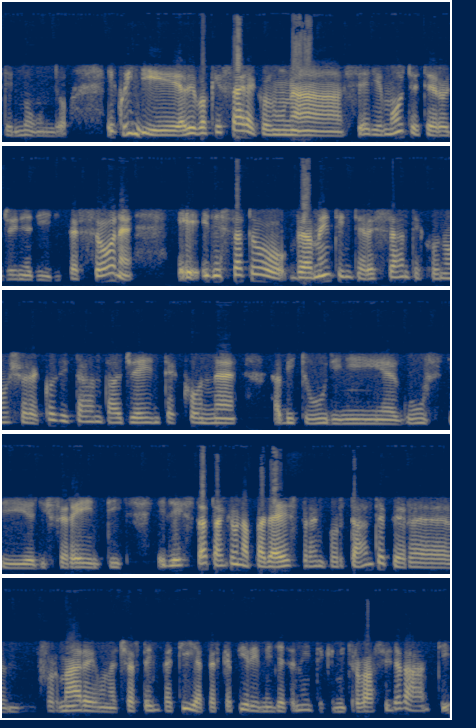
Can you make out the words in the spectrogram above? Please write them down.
del mondo. E quindi avevo a che fare con una serie molto eterogenea di, di persone ed è stato veramente interessante conoscere così tanta gente con eh, abitudini, eh, gusti differenti ed è stata anche una palestra importante per eh, formare una certa empatia, per capire immediatamente che mi trovassi davanti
